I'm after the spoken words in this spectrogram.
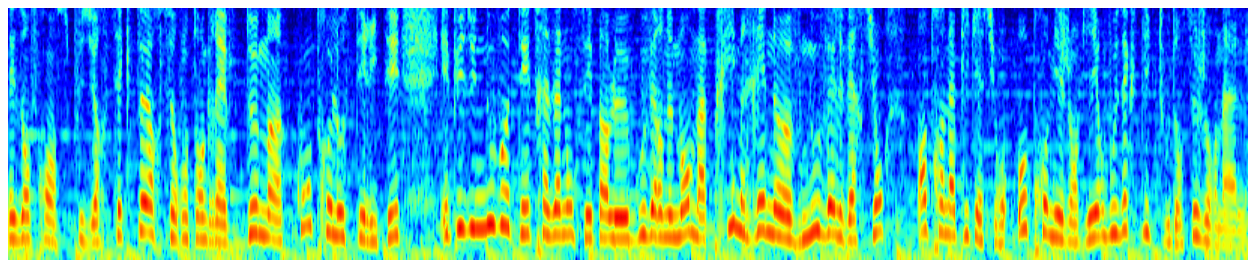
mais en France, plusieurs secteurs seront en grève demain contre l'austérité. Et puis une nouveauté très annoncée par le gouvernement, ma prime rénove, nouvelle version, entre en application au 1er janvier. On vous explique tout dans ce journal.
